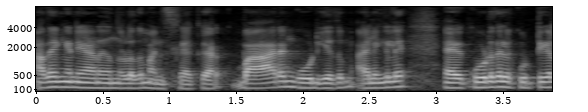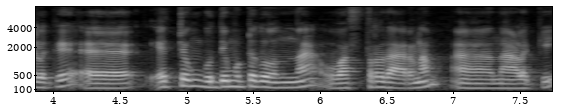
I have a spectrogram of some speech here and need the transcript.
അതെങ്ങനെയാണ് എന്നുള്ളത് മനസ്സിലാക്കുക. ഭാരം കൂടിയതും അല്ലെങ്കിൽ കൂടുതൽ കുട്ടികൾക്ക് ഏറ്റവും ബുദ്ധിമുട്ട് തോന്നുന്ന വസ്ത്രധാരണം നാളേക്ക്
